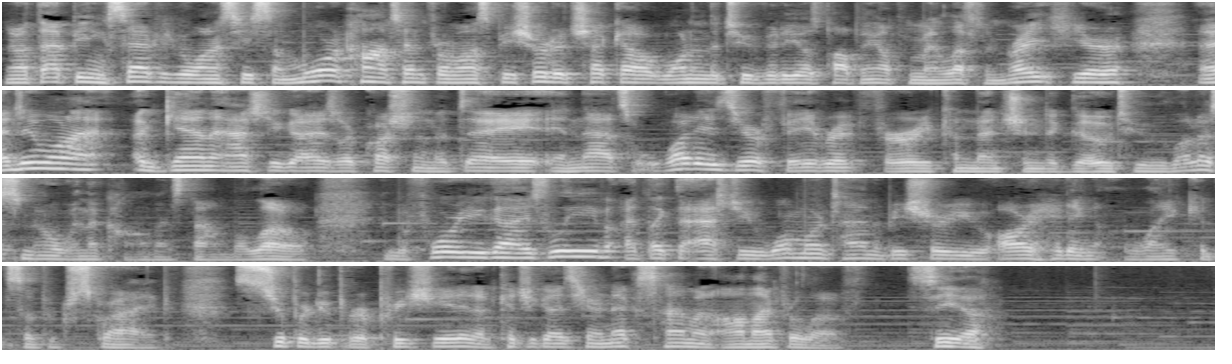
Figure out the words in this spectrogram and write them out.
Now, with that being said, if you want to see some more content from us, be sure to check out one of the two videos popping up on my left and right here. And I did want to again ask you guys our question of the day, and that's what is your favorite furry convention to go to? Let us know in the comments down below. And before you guys leave, I'd like to ask you one more time to be sure you are hitting like and subscribe. Super duper appreciate it. I'll catch you guys here next time on Online for Love. See ya.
